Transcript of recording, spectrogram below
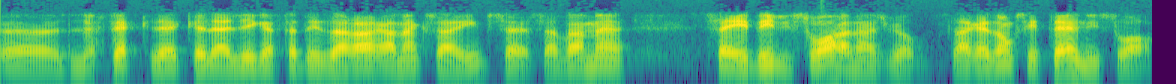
euh, le fait que, la Ligue a fait des erreurs avant que ça arrive, ça, ça a vraiment ça a aidé l'histoire à Nashville. C'est la raison que c'était une histoire.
